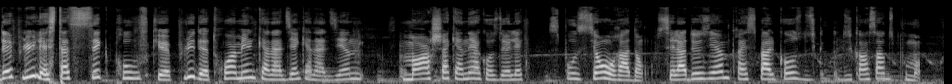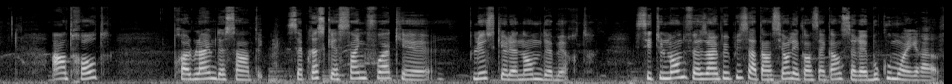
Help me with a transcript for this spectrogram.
De plus, les statistiques prouvent que plus de 3000 Canadiens canadiennes meurent chaque année à cause de l'exposition au radon. C'est la deuxième principale cause du, cancer du poumon. Entre autres, problèmes de santé. C'est presque cinq fois plus que le nombre de meurtres. Si tout le monde faisait un peu plus attention, les conséquences seraient beaucoup moins graves.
